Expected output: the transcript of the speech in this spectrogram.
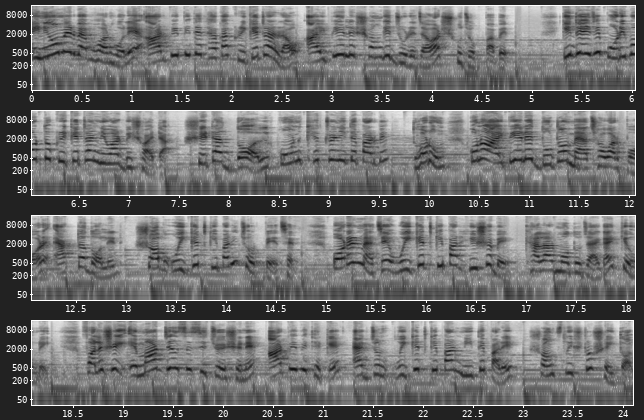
এই নিয়মের ব্যবহার হলে আরপিপিতে থাকা ক্রিকেটাররাও আইপিএল এর সঙ্গে জুড়ে যাওয়ার সুযোগ পাবেন। কিন্তু এই যে পরিবর্ত ক্রিকেটার নেওয়ার বিষয়টা, সেটা দল কোন ক্ষেত্রে নিতে পারবে? ধরুন, কোনো আইপিএল এর দুটো ম্যাচ হওয়ার পর একটা দলের সব উইকেট কিপারই চোট পেয়েছেন। পরের ম্যাচে উইকেট কিপার হিসেবে খেলার মতো জায়গায় কেউ নেই। ফলে সেই এমার্জেন্সি সিচুয়েশনে আরপিবি থেকে একজন উইকেট কিপার নিতে পারে সংশ্লিষ্ট সেই দল।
